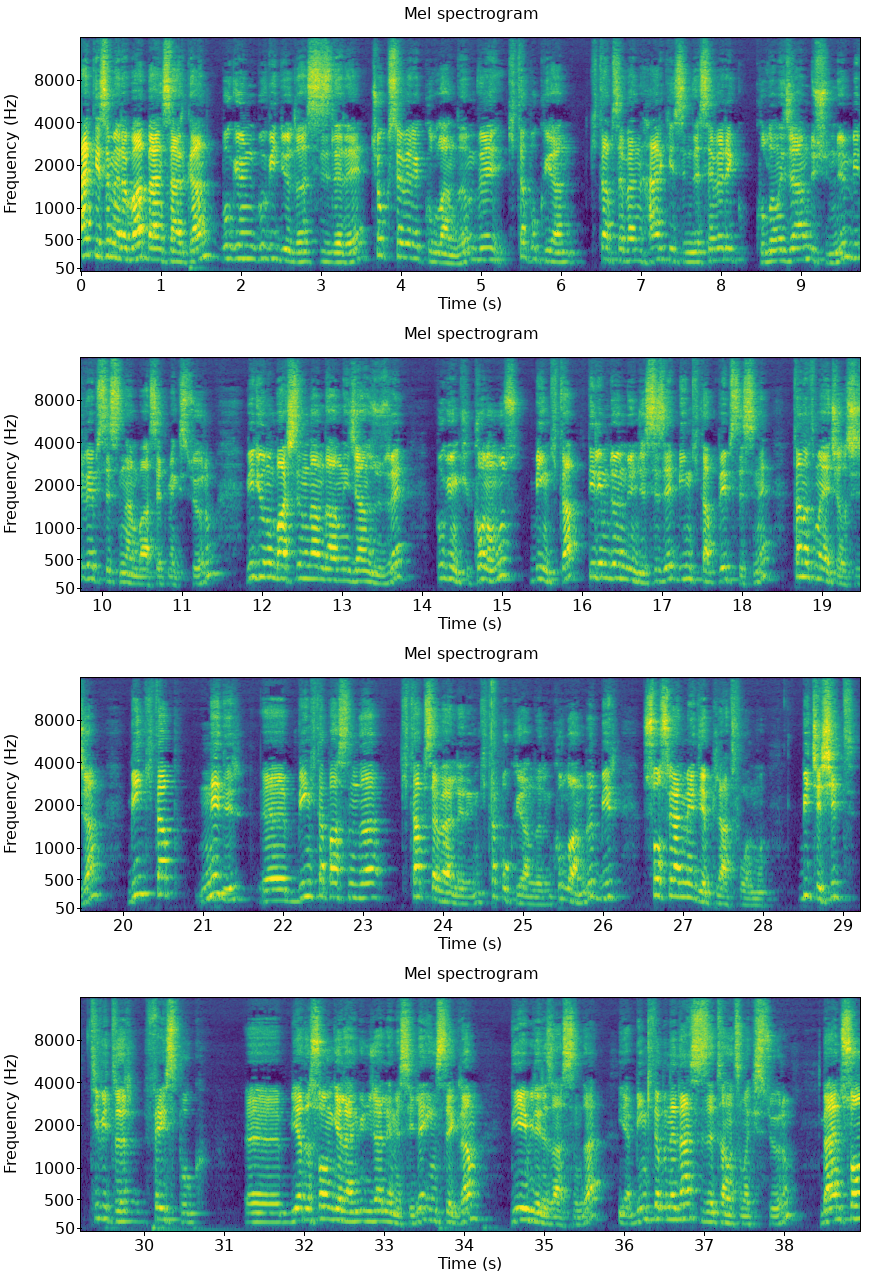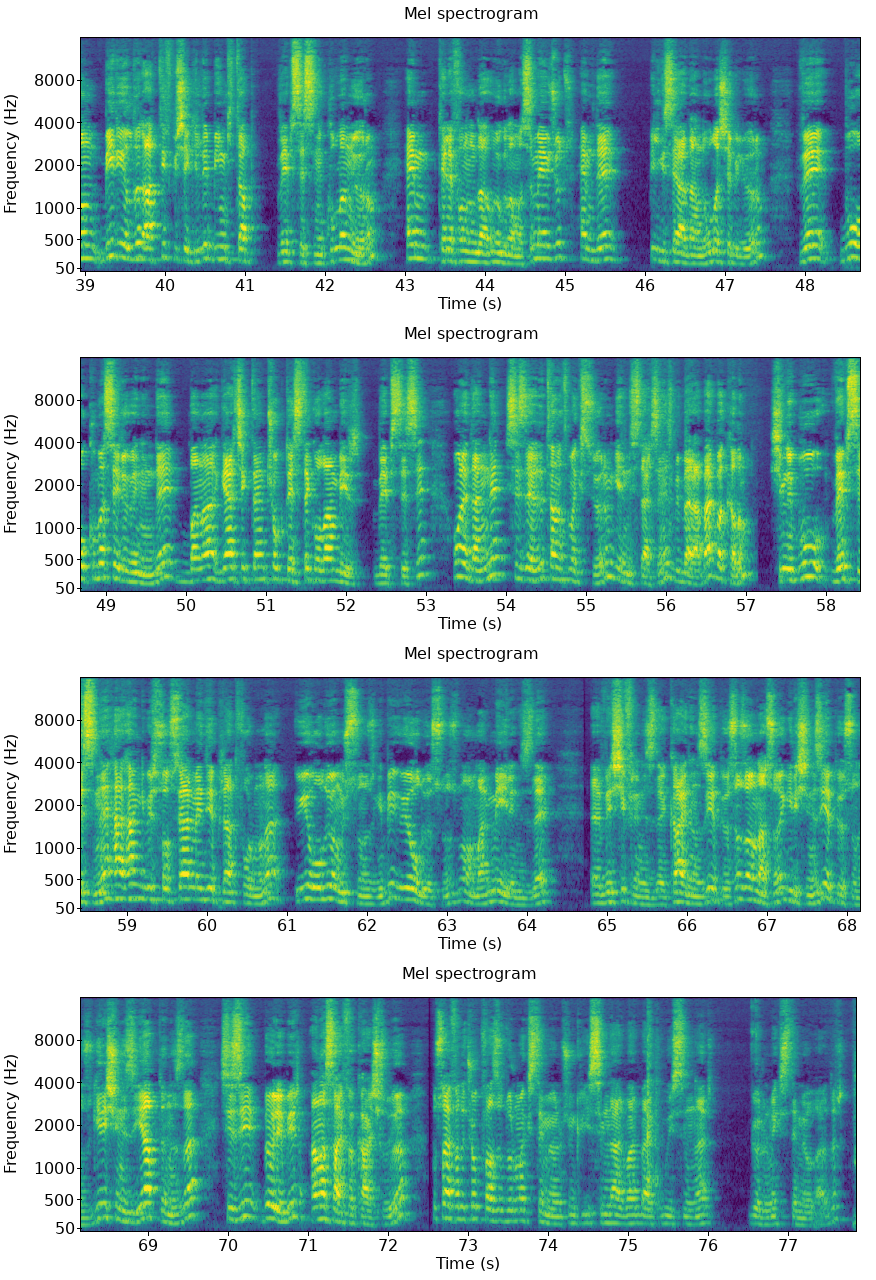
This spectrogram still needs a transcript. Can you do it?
Herkese merhaba, ben Serkan. Bugün bu videoda sizlere çok severek kullandığım ve kitap okuyan, kitap seven herkesin de severek kullanacağını düşündüğüm bir web sitesinden bahsetmek istiyorum. Videonun başlığından da anlayacağınız üzere bugünkü konumuz Bin Kitap. Dilim döndüğünce size Bin Kitap web sitesini tanıtmaya çalışacağım. Bin Kitap nedir? Ee, Bin Kitap aslında kitap severlerin, kitap okuyanların kullandığı bir sosyal medya platformu. Bir çeşit Twitter, Facebook e, ya da son gelen güncellemesiyle Instagram diyebiliriz aslında. Ya Bin Kitabı neden size tanıtmak istiyorum? Ben son bir yıldır aktif bir şekilde Bin Kitap web sitesini kullanıyorum. Hem telefonumda uygulaması mevcut hem de bilgisayardan da ulaşabiliyorum. Ve bu okuma serüveninde bana gerçekten çok destek olan bir web sitesi. O nedenle sizlere de tanıtmak istiyorum. Gelin isterseniz bir beraber bakalım. Şimdi bu web sitesine herhangi bir sosyal medya platformuna üye oluyormuşsunuz gibi üye oluyorsunuz. Normal mailinizle e, ve şifrenizle kaydınızı yapıyorsunuz. Ondan sonra girişinizi yapıyorsunuz. Girişinizi yaptığınızda sizi böyle bir ana sayfa karşılıyor. Bu sayfada çok fazla durmak istemiyorum çünkü isimler var. Belki bu isimler görülmek istemiyorlardır.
